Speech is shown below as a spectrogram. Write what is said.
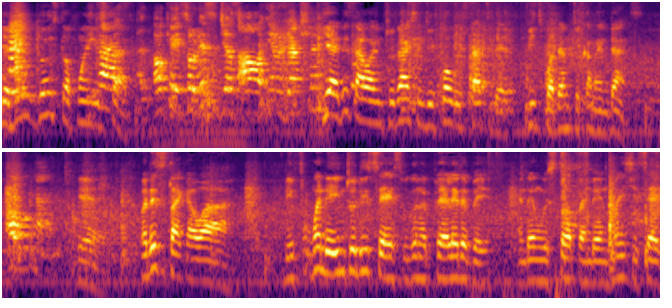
Yeah, don't, don't stop when you start. Uh, okay, so this is just all introduction? Yeah, this is our introduction before we start the beat for them to come and dance. Oh, okay. Yeah. But this is like our. Before, when they introduce us, we're going to play a little bit and then we stop. And then when she said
